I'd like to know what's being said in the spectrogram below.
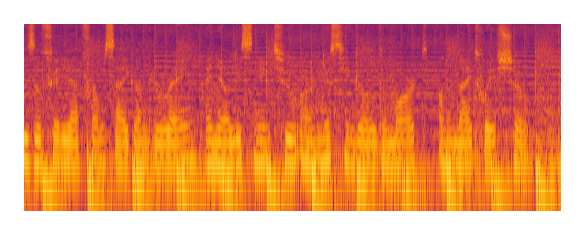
Is Ophelia from Saigon Blue Rain, and you're listening to our new single, The Mort, on the Nightwave Show.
